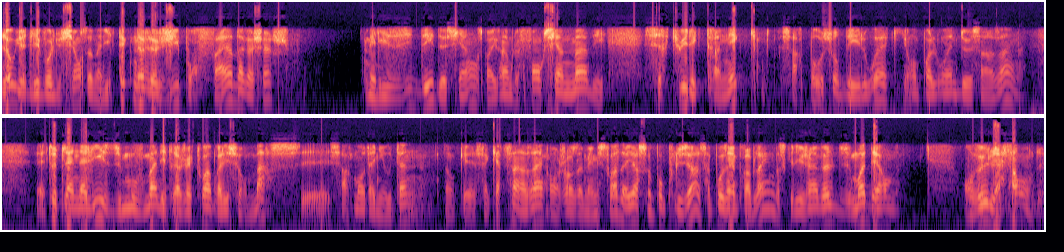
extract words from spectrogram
Là où il y a de l'évolution, c'est dans les technologies pour faire de la recherche, mais les idées de science, par exemple, le fonctionnement des circuits électroniques, ça repose sur des lois qui n'ont pas loin de 200 ans. Euh, toute l'analyse du mouvement des trajectoires pour aller sur Mars, euh, ça remonte à Newton. Donc, euh, ça 400 ans qu'on change la même histoire. D'ailleurs, ça, pour plusieurs, ça pose un problème parce que les gens veulent du moderne. On veut la sonde.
